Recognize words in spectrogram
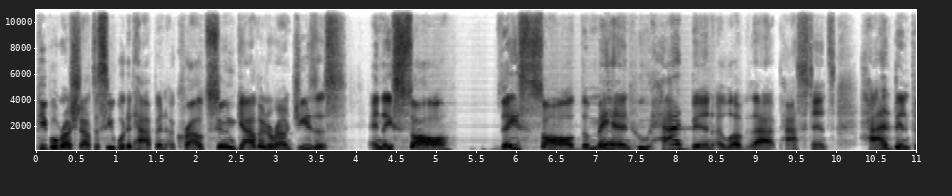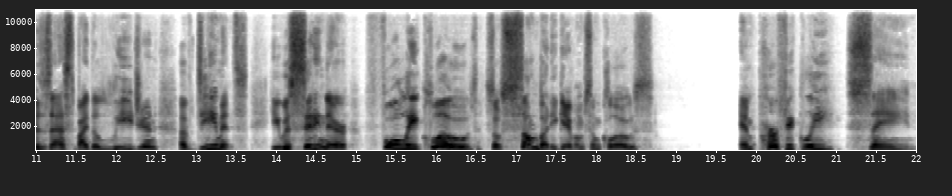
People rushed out to see what had happened. A crowd soon gathered around Jesus, and they saw they saw the man who had been, I love that, past tense, had been possessed by the legion of demons. He was sitting there fully clothed, so somebody gave him some clothes, and perfectly sane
